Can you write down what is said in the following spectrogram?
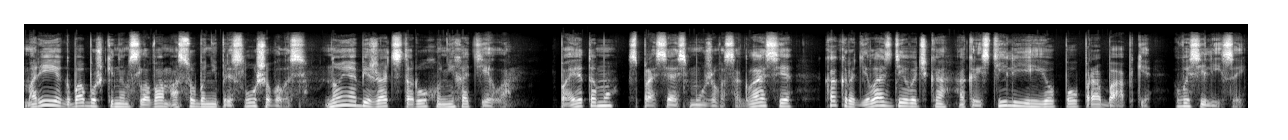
Мария к бабушкиным словам особо не прислушивалась, но и обижать старуху не хотела. Поэтому, спросясь мужего согласия, как родилась девочка, окрестили ее по прабабке, Василисой.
